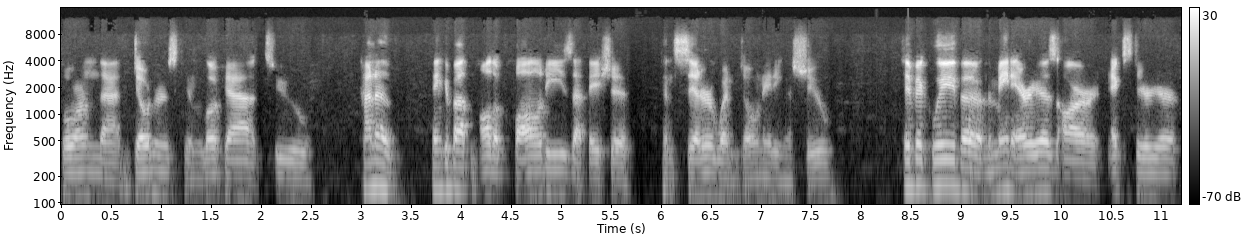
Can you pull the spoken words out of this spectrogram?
form that donors can look at to kind of think about all the qualities that they should consider when donating a shoe. Typically, the, the main areas are exterior,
